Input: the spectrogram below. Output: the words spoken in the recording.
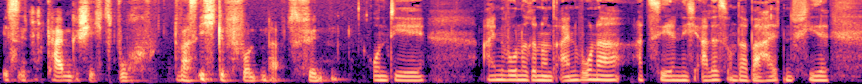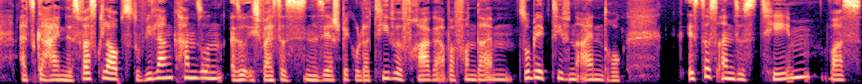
ist in keinem Geschichtsbuch, was ich gefunden habe, zu finden. Und die Einwohnerinnen und Einwohner erzählen nicht alles und da behalten viel als Geheimnis. Was glaubst du, wie lang kann so ein, also ich weiß, das ist eine sehr spekulative Frage, aber von deinem subjektiven Eindruck, ist das ein System, was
